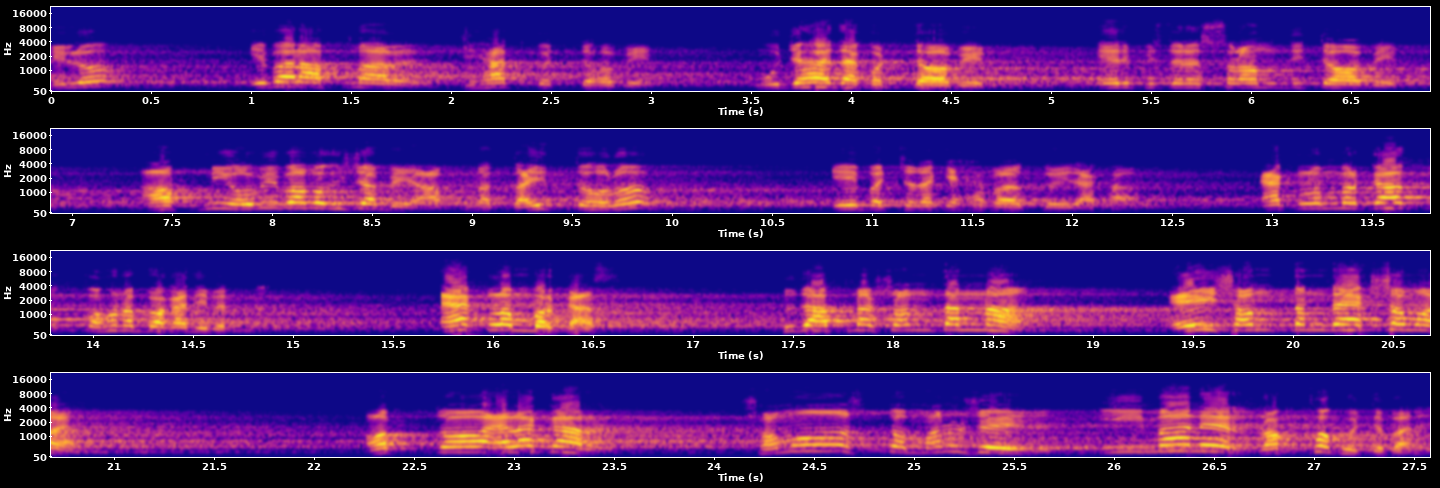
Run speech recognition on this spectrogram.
নিল। এবার আপনার জিহাদ করতে হবে, মুজাহাদা করতে হবে, এর পিছনে শ্রম দিতে হবে। আপনি অভিভাবক হিসাবে আপনার দায়িত্ব হলো এই বাচ্চাটাকে হেফাজত করে রাখা। এক নম্বর কাজ কখনো বকা দিবেন না। এক নম্বর কাজ শুধু আপনার সন্তান না, এই সন্তানটা এক সময় অত্র এলাকার সমস্ত মানুষের ইমানের রক্ষক হইতে পারে।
